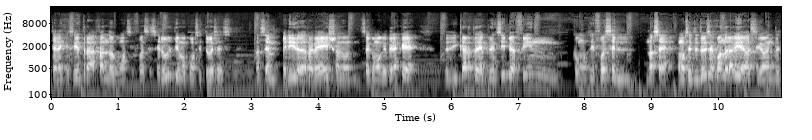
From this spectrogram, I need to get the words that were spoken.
tenés que seguir trabajando como si fueses el último, como si estuvieses, no sé, en peligro de relegation, o sea, como que tenés que dedicarte de principio a fin como si fuese el, no sé, como si te estuvieses jugando la vida, básicamente.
